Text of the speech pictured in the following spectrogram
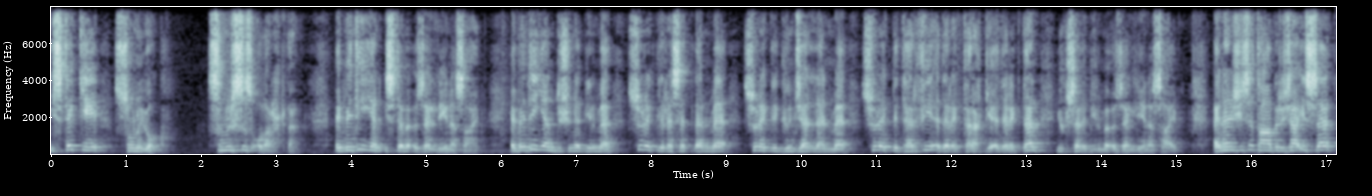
İstek ki sonu yok sınırsız olaraktan ebediyen isteme özelliğine sahip. Ebediyen düşünebilme, sürekli resetlenme, sürekli güncellenme, sürekli terfi ederek, terakki ederekten yükselebilme özelliğine sahip. Enerjisi tabiri caizse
